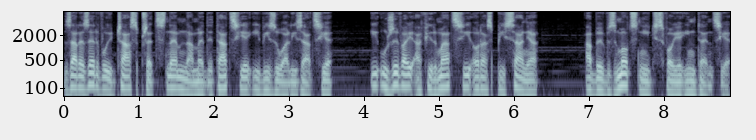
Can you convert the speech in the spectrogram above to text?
zarezerwuj czas przed snem na medytację i wizualizację i używaj afirmacji oraz pisania, aby wzmocnić swoje intencje.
